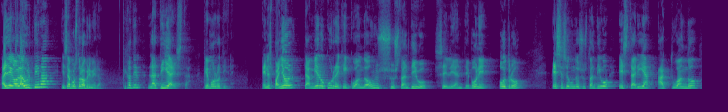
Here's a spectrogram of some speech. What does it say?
ha llegado la última y se ha puesto la primera. Fíjate, la tía esta, qué morro tiene. En español también ocurre que cuando a un sustantivo se le antepone otro, ese segundo sustantivo estaría actuando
